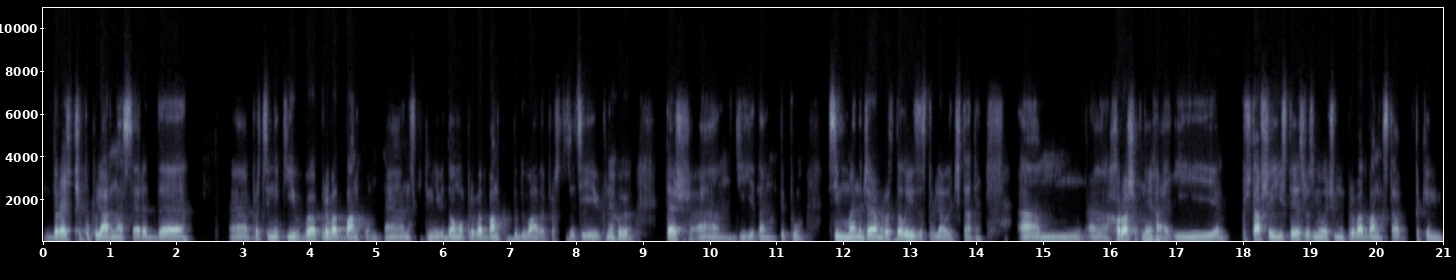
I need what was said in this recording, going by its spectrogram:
До речі, популярна серед е, працівників Приватбанку. Е, наскільки мені відомо, Приватбанк будували просто за цією книгою теж е, її там, типу, всім менеджерам роздали і заставляли читати. Е, е, хороша книга, і прочитавши її, стає зрозуміло, чому Приватбанк став таким,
